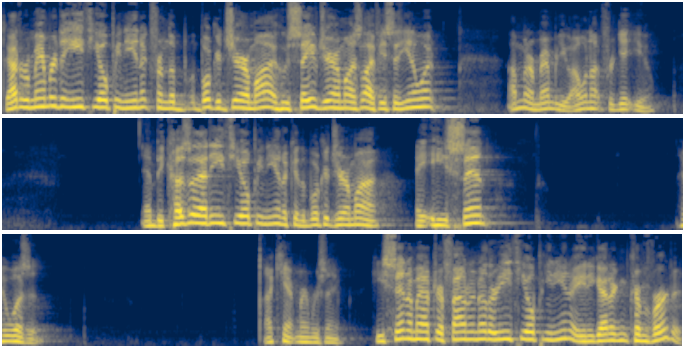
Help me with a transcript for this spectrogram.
God remembered the Ethiopian eunuch from the book of Jeremiah who saved Jeremiah's life. He said, You know what? I'm going to remember you. I will not forget you. And because of that Ethiopian eunuch in the book of Jeremiah, he sent, who was it? I can't remember his name. He sent him after found another Ethiopian eunuch and he got him converted.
